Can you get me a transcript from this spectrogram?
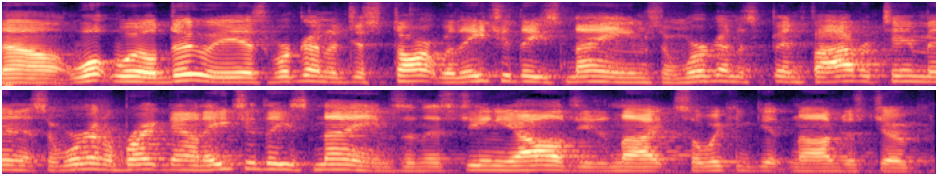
Now, what we'll do is we're going to just start with each of these names and we're going to spend five or ten minutes and we're going to break down each of these names in this genealogy tonight so we can get. No, I'm just joking.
